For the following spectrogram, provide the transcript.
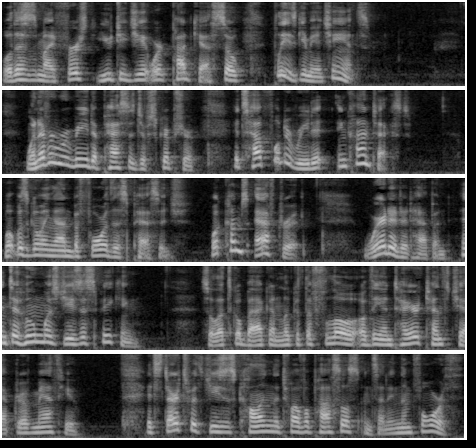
Well, this is my first UTG at Work podcast, so please give me a chance. Whenever we read a passage of Scripture, it's helpful to read it in context. What was going on before this passage? What comes after it? Where did it happen? And to whom was Jesus speaking? So let's go back and look at the flow of the entire 10th chapter of Matthew. It starts with Jesus calling the 12 apostles and sending them forth.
